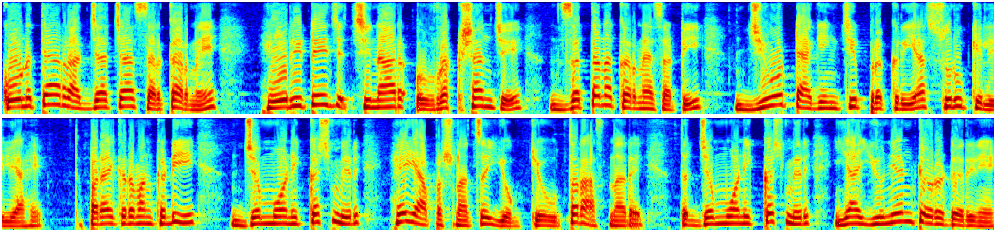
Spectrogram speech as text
कोणत्या राज्याच्या सरकारने हेरिटेज चिनार वृक्षांचे जतन करण्यासाठी जिओ टॅगिंगची प्रक्रिया सुरू केलेली आहे? तर पर्याय क्रमांक डी जम्मू आणि काश्मीर हे या प्रश्नाचं योग्य उत्तर असणार आहे. तर जम्मू आणि काश्मीर या युनियन टेरिटरीने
